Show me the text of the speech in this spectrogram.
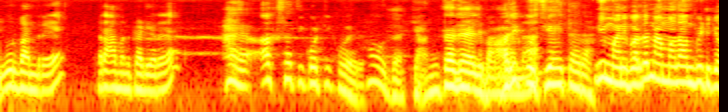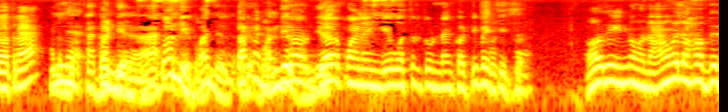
ಇವ್ರು ಬಂದ್ರೆ ರಾಮನ್ ಕಡಿಯರೆ ಅಕ್ಷತಿ ಕೊಟ್ಟಿಕ್ ಹೋಯ್ರು ಹೌದಾ. ಎಂತದೇ ಅಲ್ಲಿ ಭಾರಿ ಖುಷಿ ಆಯ್ತಾರ. ನಿಮ್ ಮನೆ ಬರ್ದ ನಮ್ಮ ಒಂದ್ ಬಿಟ್ಟಿಗೆ ಹತ್ರ ಇಲ್ಲ ತಕೊಂಡಿರ ಬಂದಿರ ದೇವ್ರ ಕೋಣಂಗೆ ವಸ್ತ್ರ ತುಂಡಂಗ್ ಕಟ್ಟಿ ಬೆಚ್ಚಿತ್ತು. ಹೌದು ಇನ್ನು ನಾವೆಲ್ಲ ಹಬ್ಬದ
